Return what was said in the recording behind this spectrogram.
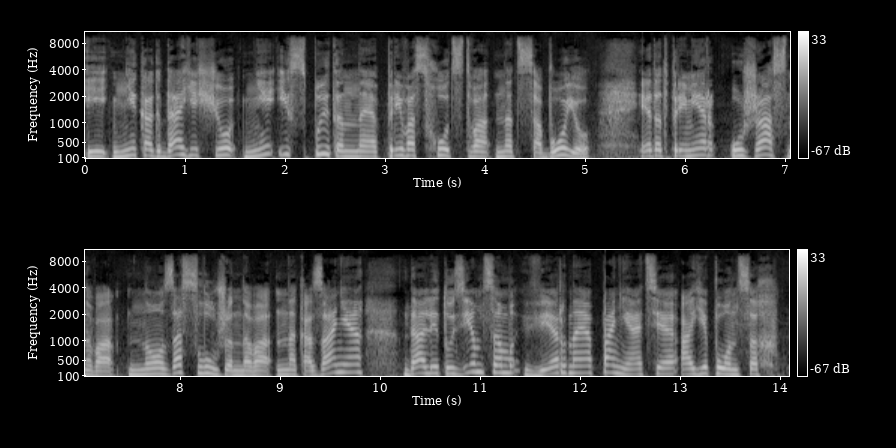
и никогда еще не испытанное превосходство над собою, этот пример ужасного, но заслуженного наказания дали туземцам верное понятие о японцах –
